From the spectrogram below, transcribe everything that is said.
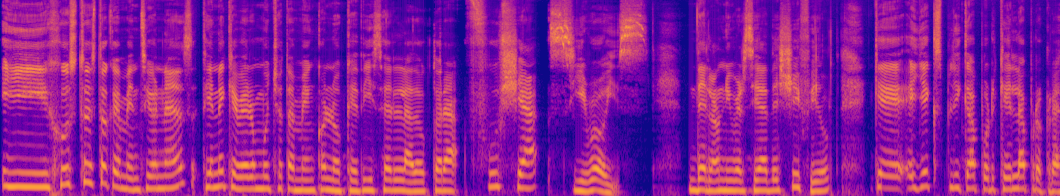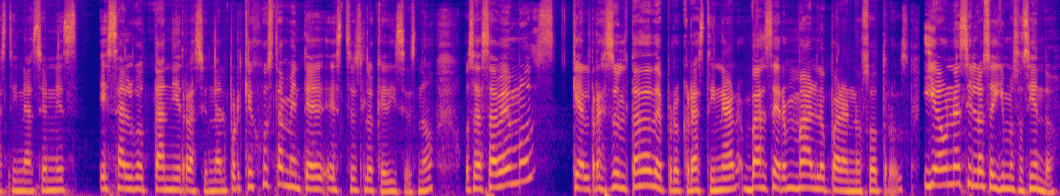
y justo esto que mencionas tiene que ver mucho también con lo que dice la doctora Fushia Sirois de la Universidad de Sheffield, que ella explica por qué la procrastinación es es algo tan irracional, porque justamente esto es lo que dices, ¿no? O sea, sabemos que el resultado de procrastinar va a ser malo para nosotros y aún así lo seguimos haciendo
